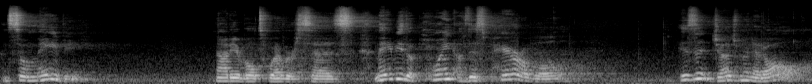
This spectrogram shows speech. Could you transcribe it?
And so maybe, Nadia Bolz Weber says, maybe the point of this parable isn't judgment at all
